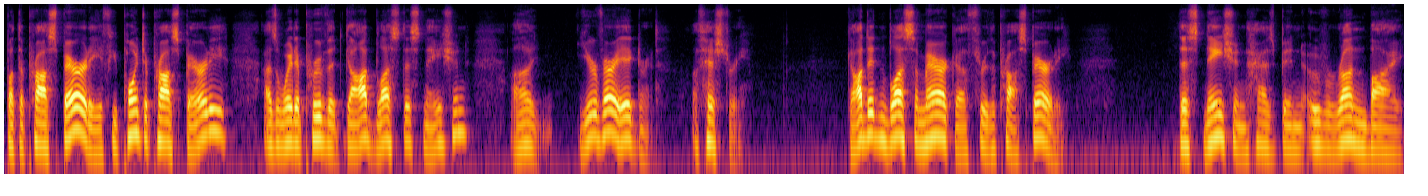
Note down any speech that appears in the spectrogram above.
But the prosperity, if you point to prosperity as a way to prove that God blessed this nation, uh, you're very ignorant of history. God didn't bless America through the prosperity. This nation has been overrun by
